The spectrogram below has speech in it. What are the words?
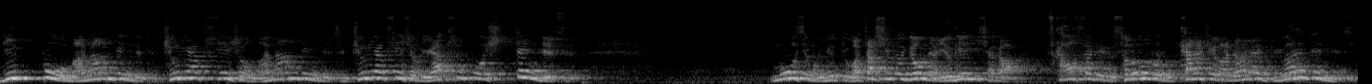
立法を学んでんです。旧約聖書を学んでんです。旧約聖書の約束を知ってんです。モーセも言って私のような預言者が使わされる。そのものに聞かなければならないと言われてんですよ。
